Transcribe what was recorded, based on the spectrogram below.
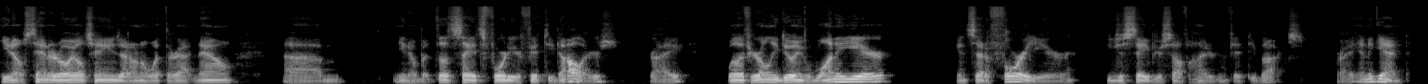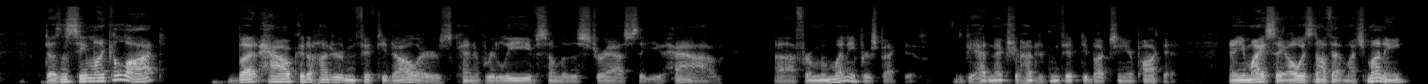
you know, standard oil change, I don't know what they're at now. Um, you know, but let's say it's 40 or 50 dollars, right? Well, if you're only doing one a year instead of four a year, you just save yourself 150 bucks, right? And again, doesn't seem like a lot, but how could 150 dollars kind of relieve some of the stress that you have uh, from a money perspective? If you had an extra 150 bucks in your pocket, now you might say, "Oh, it's not that much money,"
